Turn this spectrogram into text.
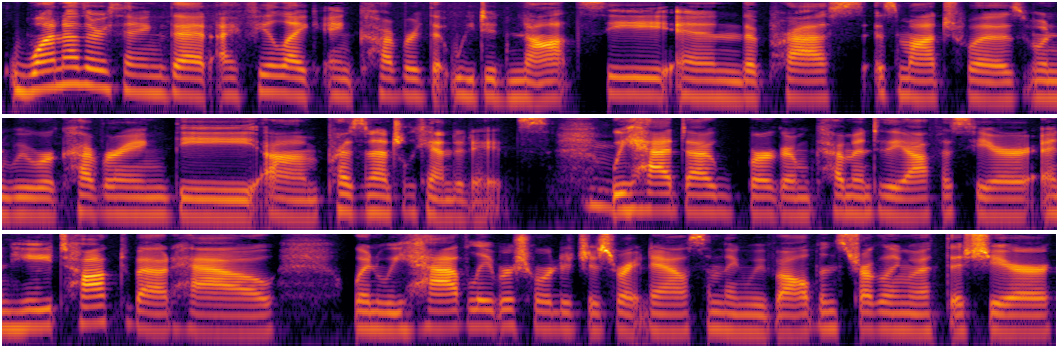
One other thing that I feel like Inc. covered that we did not see in the press as much was when we were covering the um, presidential candidates. We had Doug Burgum come into the office here, and he talked about how when we have labor shortages right now, something we've all been struggling with this year,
